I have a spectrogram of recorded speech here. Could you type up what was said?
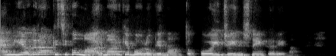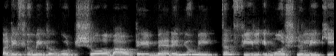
And ये अगर आप किसी को मार मार के बोलोगे ना तो कोई चेंज नहीं करेगा। But if you make a good show about it wherein you make them feel emotionally कि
